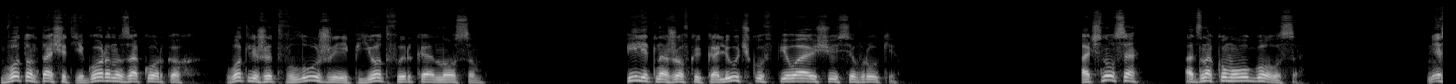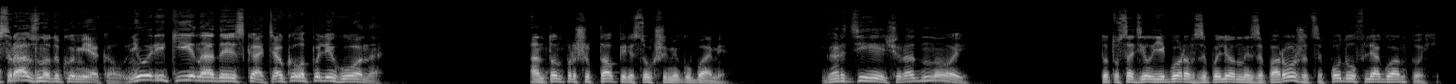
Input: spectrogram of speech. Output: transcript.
Вот он тащит Егора на закорках, вот лежит в луже и пьет, фыркая носом. Пилит ножовкой колючку, впивающуюся в руки. Очнулся от знакомого голоса. Не сразу надокумекал. Не у реки надо искать, а около полигона. Антон прошептал пересохшими губами. — Гордеич, родной! Тот усадил Егора в запыленный запорожец и подал флягу Антохе.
